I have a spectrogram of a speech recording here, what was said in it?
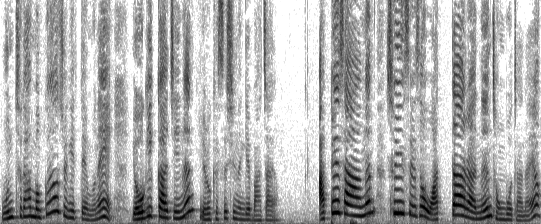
운트가 한번 끊어주기 때문에 여기까지는 이렇게 쓰시는 게 맞아요. 앞의 사항은 스위스에서 왔다라는 정보잖아요.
